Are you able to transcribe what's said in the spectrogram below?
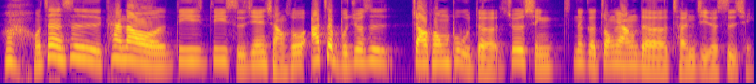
啊，我真的是看到第一第一时间想说啊，这不就是交通部的，就是行那个中央的层级的事情。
